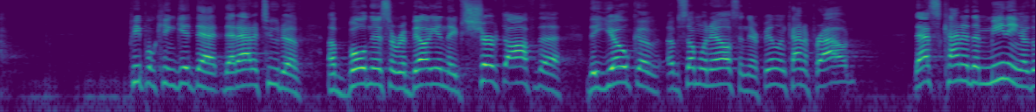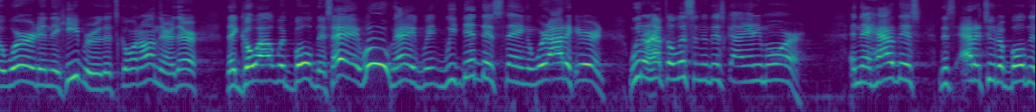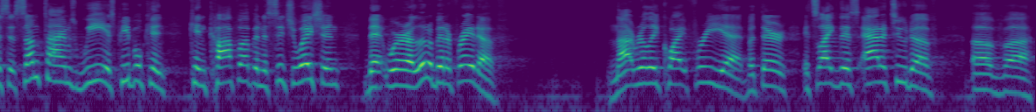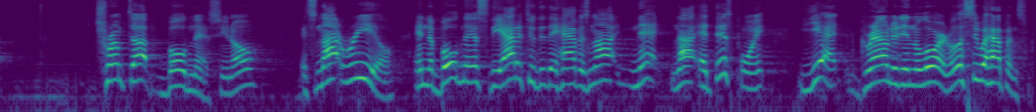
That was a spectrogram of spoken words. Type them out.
people can get that, that attitude of, of boldness or rebellion? They've shirked off the, the yoke of, of someone else and they're feeling kind of proud. That's kind of the meaning of the word in the Hebrew that's going on there. They're, they go out with boldness. Hey, woo, hey, we, we did this thing and we're out of here and we don't have to listen to this guy anymore. And they have this, this attitude of boldness that sometimes we as people can, can cough up in a situation that we're a little bit afraid of. Not really quite free yet, but they're, it's like this attitude of, of uh, trumped up boldness, you know? It's not real. And the boldness, the attitude that they have is not net, not at this point yet grounded in the Lord. Well, let's see what happens.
